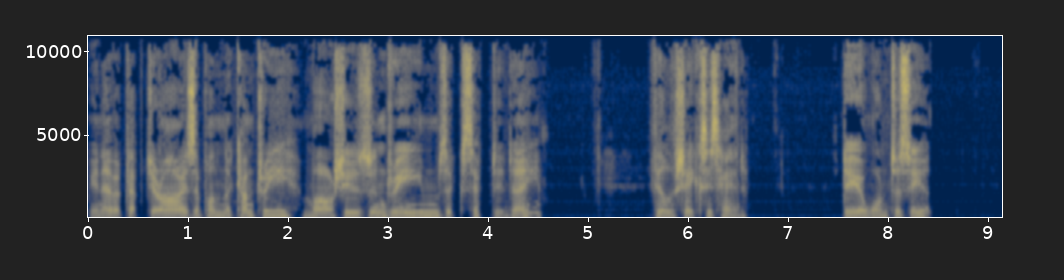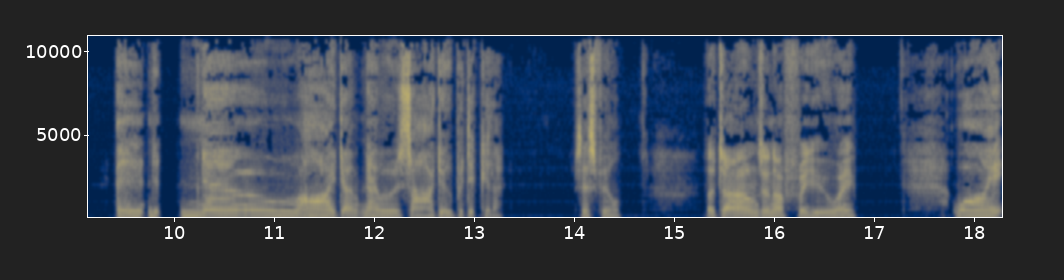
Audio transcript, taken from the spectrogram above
you never clapped your eyes upon the country, marshes and dreams excepted, eh? Phil shakes his head. Do you want to see it? Uh, n- no, I don't know as I do particular, says Phil. The town's enough for you, eh? Why,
